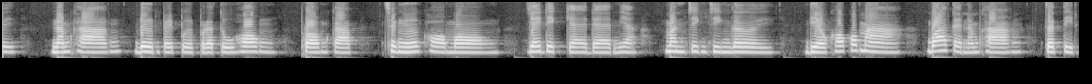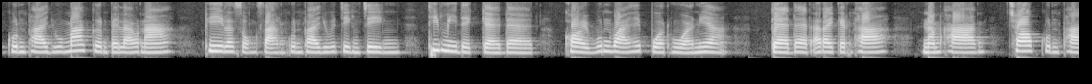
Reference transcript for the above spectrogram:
ย น้ำค้างเดินไปเปิดประตูห้อง พร้อมกับชะเง้อคอมองยายเด็กแก่แดดเนี่ย มันจริงๆเลย เดี๋ยวเขาก็มา ว่าแต่น้ำค้างจะติดคุณพายุมากเกินไปแล้วนะ พี่ละสงสารคุณพายุจริง ๆ ที่มีเด็กแก่แดด คอยวุ่นวายให้ปวดหัวเนี่ย แก่แดดอะไรกันคะ น้ำค้างชอบคุณพา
